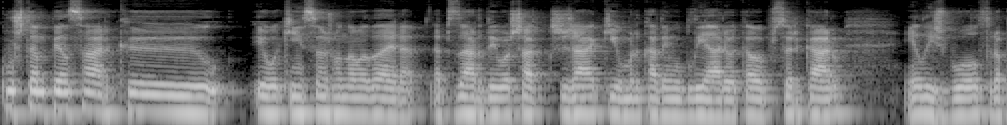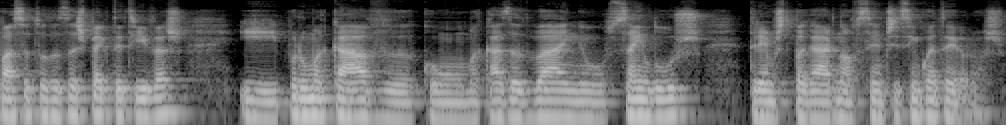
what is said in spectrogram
Custa-me pensar que eu aqui em São João da Madeira, apesar de eu achar que já aqui o mercado imobiliário acaba por ser caro, em Lisboa ultrapassa todas as expectativas e por uma cave com uma casa de banho sem luz teremos de pagar 950 euros.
